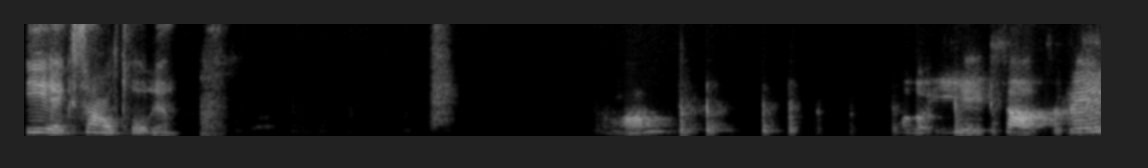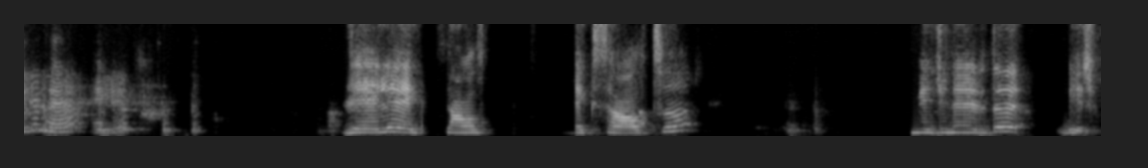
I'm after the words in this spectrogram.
i eksi 6 oluyor. Tamam. O da iyi eksi 6. Re'li ne Elif? R'li eksi 6. Eksi 6. Imaginary de 1.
